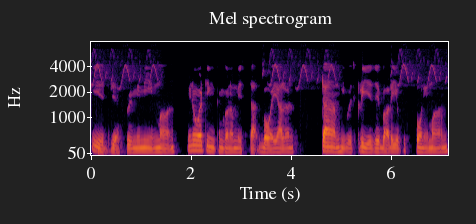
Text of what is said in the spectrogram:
Yeah, Jeffrey, me mean man. You know, I think I'm gonna miss that boy, Alan. Damn, he was crazy, but he was funny, man.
